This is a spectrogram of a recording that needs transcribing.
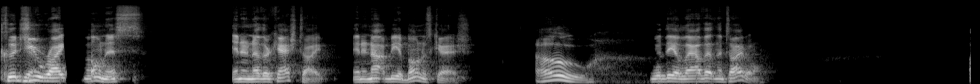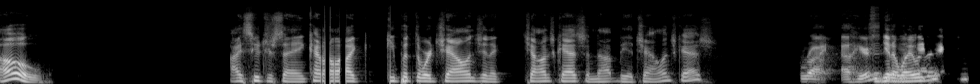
Could Yeah. you write bonus in another cache type and it not be a bonus cache? oh. Would they allow that in the title? Oh. I see what you're saying. Kind of like can you put the word challenge in a challenge cache and not be a challenge cache. Right. Uh, here's a Get away one. with it?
